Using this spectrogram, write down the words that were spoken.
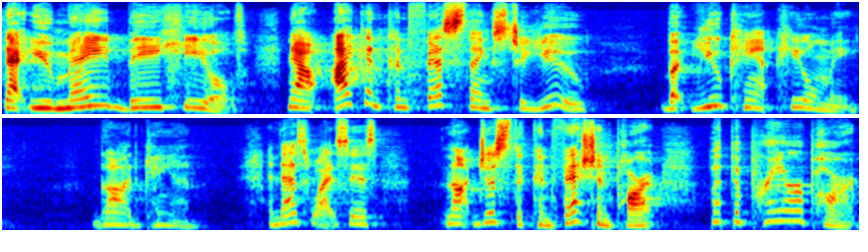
that you may be healed. Now, I can confess things to you but you can't heal me. God can. And that's why it says not just the confession part, but the prayer part.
